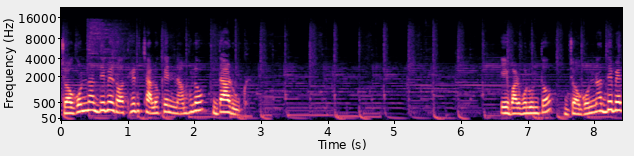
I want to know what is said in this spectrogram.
জগন্নাথ দেবের রথের চালকের নাম হলো দারুক। এবার বলুন তো, জগন্নাথ দেবের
